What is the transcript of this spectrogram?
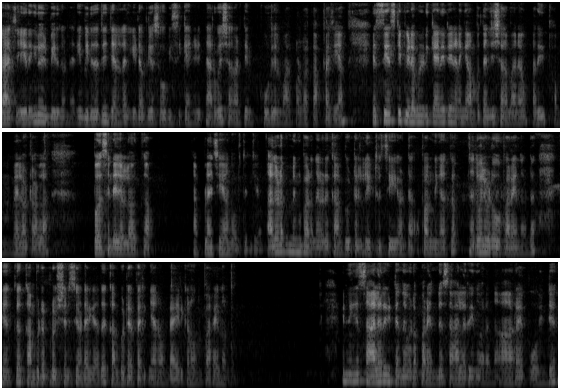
ബാച്ച് ഏതെങ്കിലും ഒരു ബിരുദം ഉണ്ടായിരിക്കും ബിരുദത്തിൽ general E W S O B C കാൻഡിഡേറ്റിന് അറുപത് ശതമാനത്തിൽ കൂടുതൽ മാർക്കുള്ളവർക്ക് അപ്ലൈ ചെയ്യാം. S C S T P W D candidate ആണെങ്കിൽ അമ്പത്തഞ്ച് ശതമാനം അത് മേലോട്ടുള്ള പെർസെന്റേജ് ഉള്ളവർക്ക് അപ്ലൈ ചെയ്യാൻ ഓർത്തിരിക്കുക. അതോടൊപ്പം നിങ്ങൾ പറഞ്ഞ ഇവിടെ കമ്പ്യൂട്ടർ ലിറ്ററസി ഉണ്ട്. അപ്പം നിങ്ങൾക്ക് അതുപോലെ ഇവിടെ പറയുന്നുണ്ട്. നിങ്ങൾക്ക് കമ്പ്യൂട്ടർ പ്രൊഫഷൻസി ഉണ്ടായിരിക്കും. അത് കമ്പ്യൂട്ടർ പരിജ്ഞാനം ഉണ്ടായിരിക്കണം എന്ന് പറയുന്നുണ്ട്. ഇനി നിങ്ങൾക്ക് സാലറി കിട്ടുന്നത് ഇവിടെ പറയുന്നത് സാലറി എന്ന് പറയുന്നത് ആറ് പോയിന്റ്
